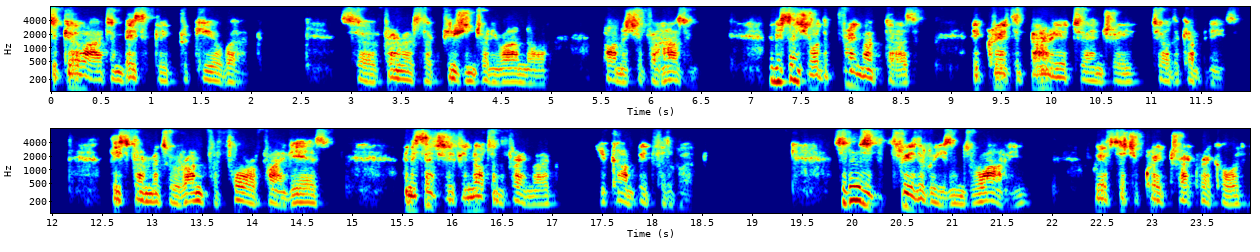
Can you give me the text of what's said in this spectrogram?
to go out and basically procure work. So frameworks like Fusion 21 or Partnership for Housing. And essentially what the framework does, it creates a barrier to entry to other companies. These frameworks will run for four or five years. And essentially, if you're not on the framework, you can't bid for the work. So those are the three of the reasons why we have such a great track record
